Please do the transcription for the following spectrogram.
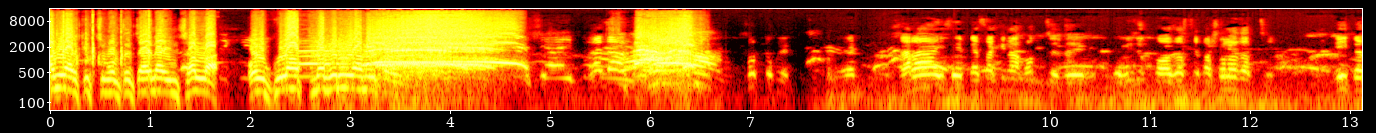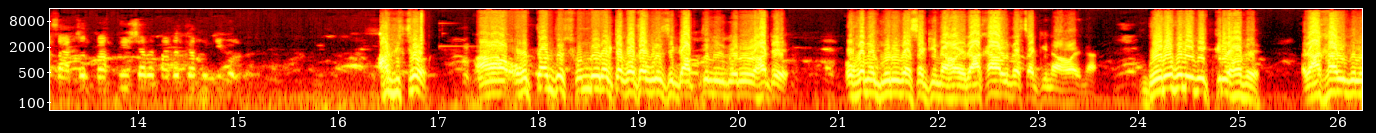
আমি আর কিচ্ছু বলতে চাই না ইনশাল্লাহ ওই গোলাপনগরই আমি। যারা এই যে বেচা কিনা হচ্ছে যে অভিযোগ পাওয়া যাচ্ছে বা শোনা যাচ্ছে এই বেচা একজন প্রার্থী হিসাবে তাদেরকে আপনি কি বলবেন আমি তো অত্যন্ত সুন্দর একটা কথা বলেছি গাবতলির গরুর হাটে। ওখানে গরু বেচা কিনা হয়, রাখাল বেচা কিনা হয় না। গরুগুলো বিক্রি হবে রাখালগুলো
